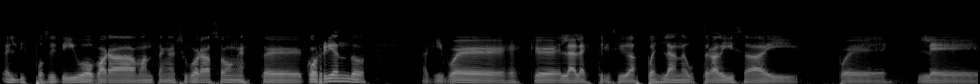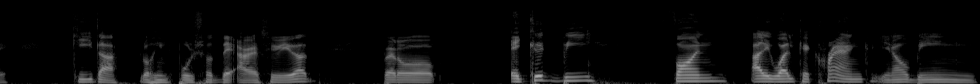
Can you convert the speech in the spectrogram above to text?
el dispositivo para mantener su corazón este corriendo. Aquí pues es que la electricidad pues la neutraliza y pues le quita los impulsos de agresividad. Pero it could be fun al igual que Crank, you know, being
